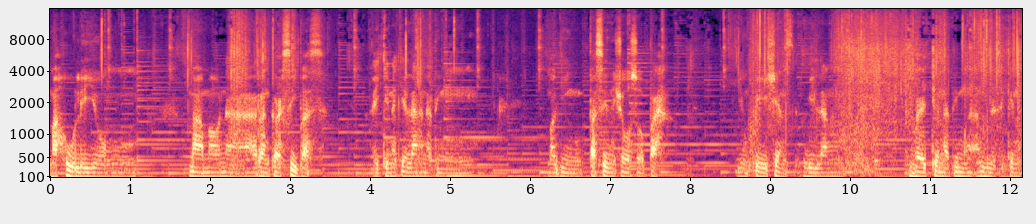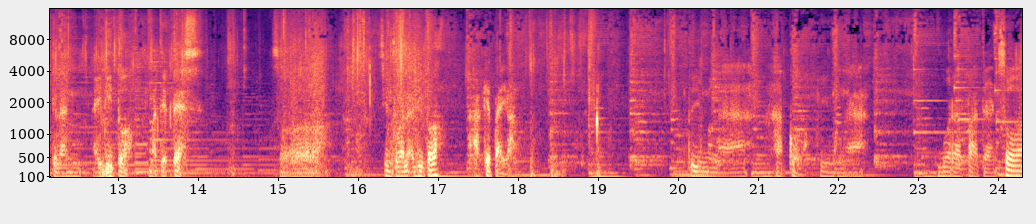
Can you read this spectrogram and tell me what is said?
mahuli yung mamaw na Rancor Sibas, ay kinakailangan nating maging pasensyoso pa. Yung patience bilang virtue natin mga anglers ay kinakailangan ay dito matitest. So, since wala dito, akit tayo. Ito yung mga hako, yung mga bora pattern. So,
